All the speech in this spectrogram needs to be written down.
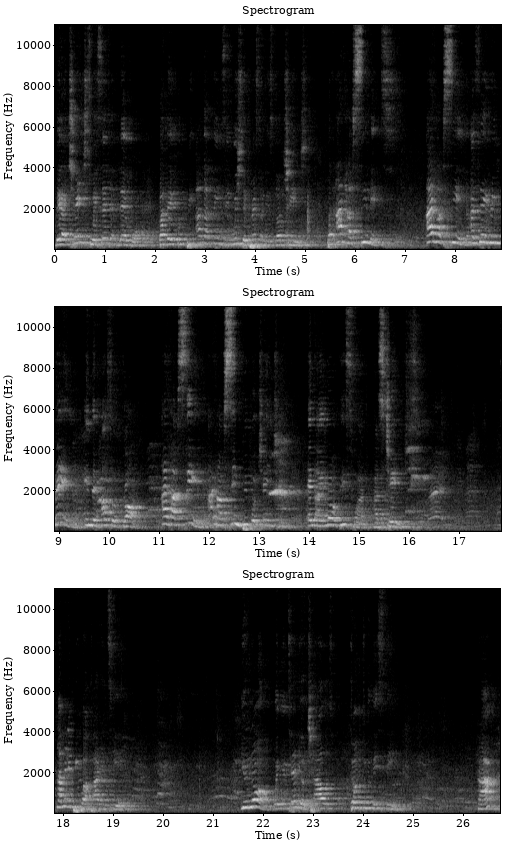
They are changed to a certain level, but there could be other things in which the person is not changed. But I have seen it. I have seen as they remain in the house of God. I have seen, I have seen people changing. And I know this one has changed. How many people are parents here? You know when you tell your child, don't do this thing. Huh?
